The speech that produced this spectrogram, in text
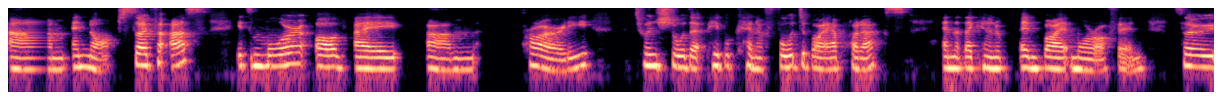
um, and not. So for us, it's more of a um, priority to ensure that people can afford to buy our products and that they can and buy it more often. So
